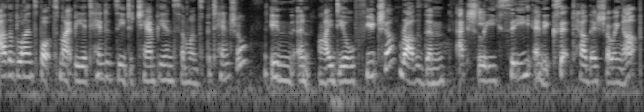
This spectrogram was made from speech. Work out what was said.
Other blind spots might be a tendency to champion someone's potential in an ideal future rather than actually see and accept how they're showing up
